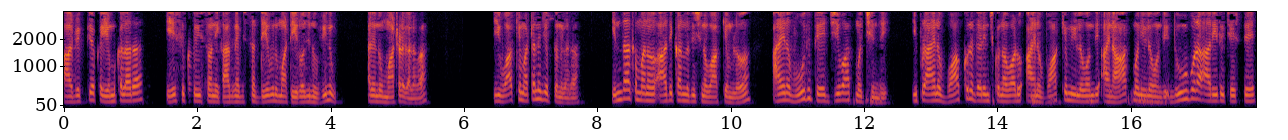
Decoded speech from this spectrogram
ఆ వ్యక్తి యొక్క ఎముకలారా ఏసు క్రీస్తు నీకు ఆజ్ఞాపిస్తున్న దేవుని మాట ఈ రోజు నువ్వు విను అని నువ్వు మాట్లాడగలవా? ఈ వాక్యం అట్లనే చెప్తుంది కదా. ఇందాక మనం ఆది చూసిన వాక్యంలో ఆయన ఊదితే జీవాత్మ వచ్చింది. ఇప్పుడు ఆయన వాక్కును ధరించుకున్నవాడు ఆయన వాక్యం నీలో ఉంది ఆయన ఆత్మ నీలో ఉంది. నువ్వు కూడా ఆ రీతి చేస్తే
